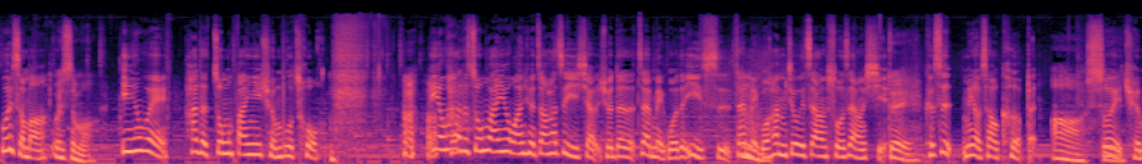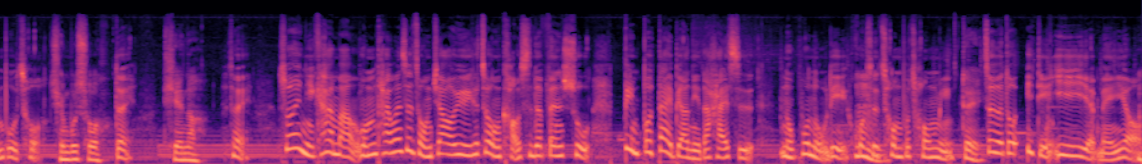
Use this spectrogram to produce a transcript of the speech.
为什么？为什么？因为他的中翻译全部错，因为他的中翻译完全照他自己小学的在美国的意思，在美国他们就会这样说这样写，对，可是没有照课本啊，所以全部错，全部错，对，天哪，对。所以你看嘛，我们台湾这种教育、这种考试的分数，并不代表你的孩子努不努力，或是聪不聪明。对，这个都一点意义也没有。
